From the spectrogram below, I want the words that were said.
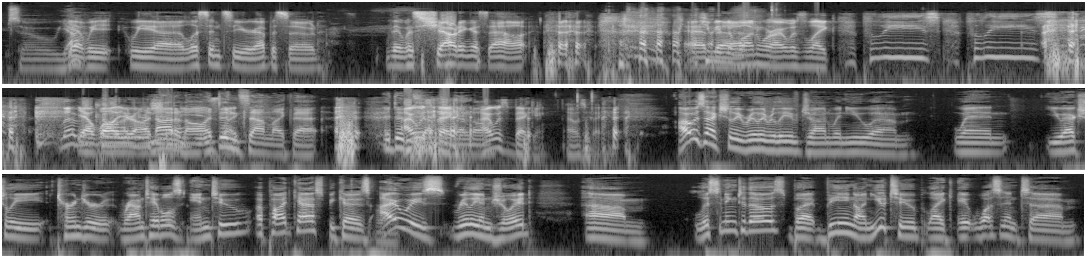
so yeah, Yeah, we we uh, listened to your episode that was shouting us out. And, you mean the uh, one where I was like, "Please, please"? Let me yeah, come while you're on, show. not at all. It didn't like- sound like that. It didn't. I was sound like that begging. at all. I was begging. I was begging. I was actually really relieved, John, when you um, when you actually turned your roundtables into a podcast because I always really enjoyed um, listening to those, but being on YouTube, like it wasn't. Um,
